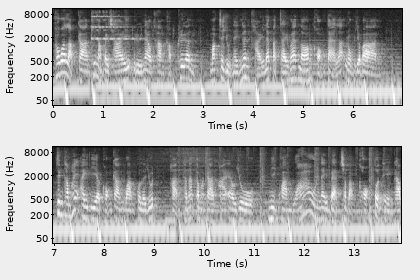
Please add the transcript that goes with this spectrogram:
เพราะว่าหลักการที่นำไปใช้หรือแนวทางขับเคลื่อน มักจะอยู่ในเงื่อนไขและปัจจัยแวดล้อมของแต่ละโรงพยาบาล จึงทำให้ไอเดียของการวางกลยุทธ์ ผ่านคณะกรรมการ RLU มีความว้าวในแบบฉบับของตนเองครับ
